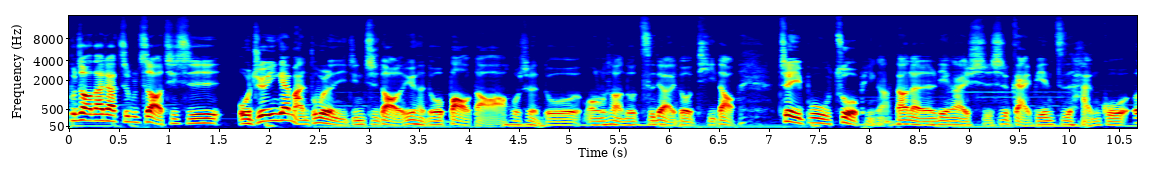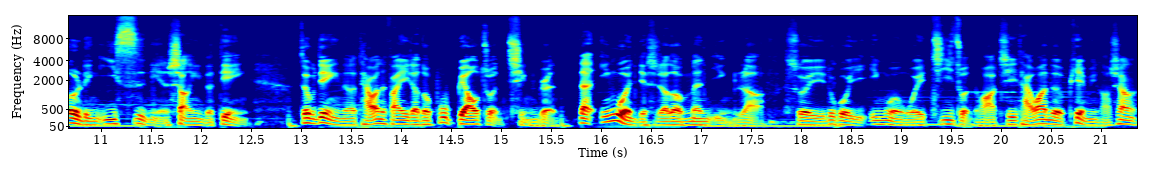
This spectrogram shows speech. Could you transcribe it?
不知道大家知不知道？其实我觉得应该蛮多人已经知道了，因为很多报道啊，或是很多网络上很多资料也都提到这一部作品啊。当男人恋爱史是改编自韩国二零一四年上映的电影。这部电影呢，台湾的翻译叫做《不标准情人》，但英文也是叫做《Men in Love》。所以如果以英文为基准的话，其实台湾的片名好像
